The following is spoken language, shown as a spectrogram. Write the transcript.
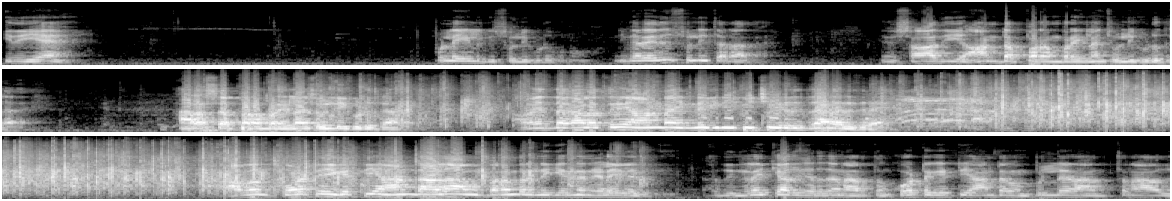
இது ஏன்? பிள்ளைகளுக்கு சொல்லிக் கொடுக்கணும். நீ வேற எதுவும் சொல்லி தராத. சாதி ஆண்ட பரம்பரையெல்லாம் சொல்லி கொடுக்காத. அரச பரம்பரையெல்லாம் சொல்லி கொடுக்காத. அவன் எந்த காலத்துலயும் ஆண்டான் இன்னைக்கு நீ பிச்சை எடுத்துட்டு தானே இருக்கிற. அவன் கோட்டையை கட்டி ஆண்டாலும் அவன் பரம்பரை இன்னைக்கு என்ன நிலையில இருக்கு? அது நிலைக்காதுங்கிறது தான் அர்த்தம். கோட்டை கட்டி ஆண்டவன் பிள்ளை நான் அத்தனை அது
